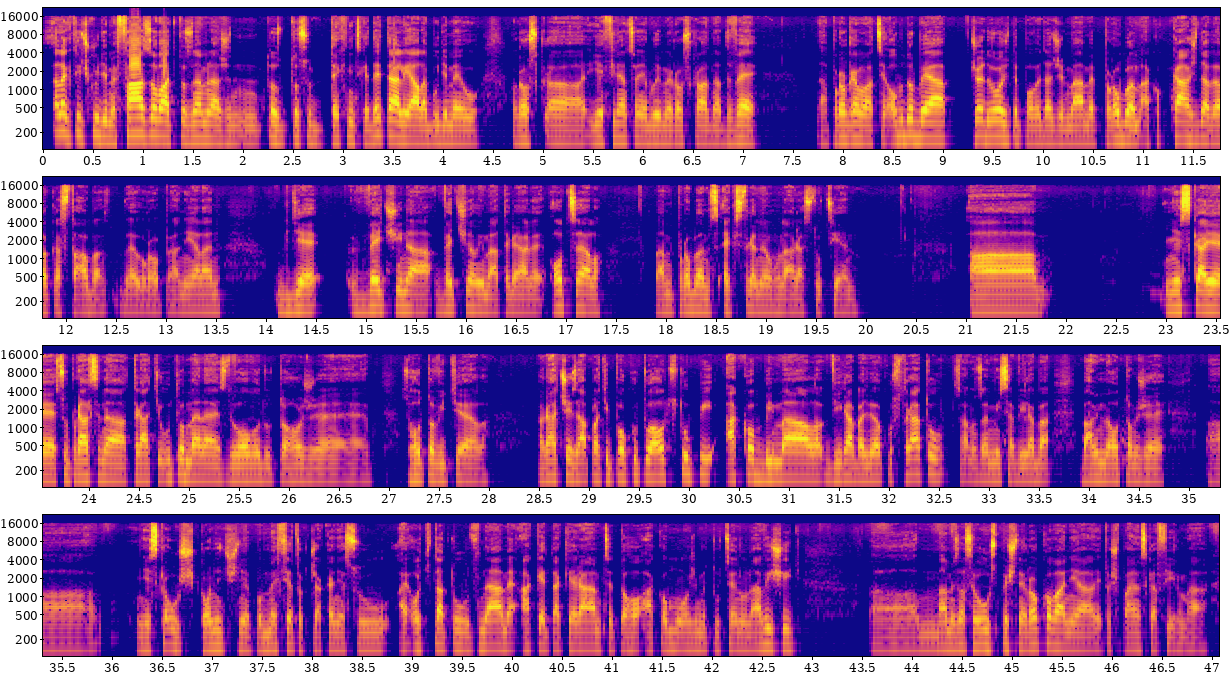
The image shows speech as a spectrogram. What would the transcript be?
električku ideme fázovať, to znamená, že to, to sú technické detaily, ale budeme ju roz, je financovanie budeme rozkladať na dve programovacie obdobia. čo je dôležité povedať, že máme problém ako každá veľká stavba v Európe a nie len, kde väčšina, väčšinový materiál je ocel, máme problém s extrémneho nárastu cien. A dneska je, sú práce na trati utlmené z dôvodu toho, že zhotoviteľ radšej zaplatí pokutu a odstúpi, ako by mal vyrábať veľkú stratu. Samozrejme, my sa vyrába, bavíme o tom, že a, dneska už konečne po mesiacoch čakania sú aj od štátu známe, aké také rámce toho, ako môžeme tú cenu navýšiť. Máme za sebou úspešné rokovania, je to španielská firma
